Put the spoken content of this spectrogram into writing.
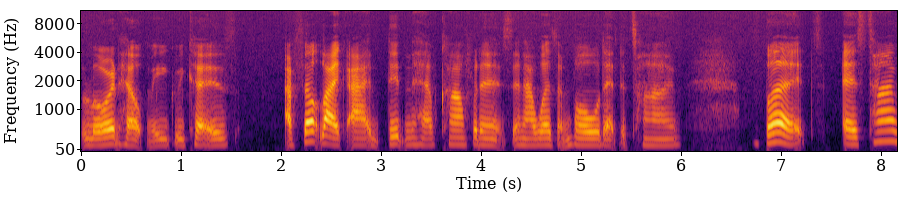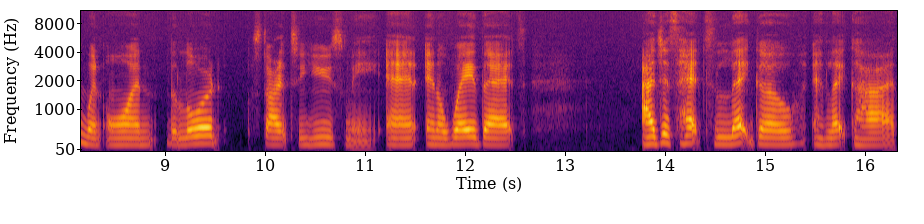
Lord, help me because I felt like I didn't have confidence and I wasn't bold at the time. But as time went on, the Lord started to use me and in a way that I just had to let go and let God.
